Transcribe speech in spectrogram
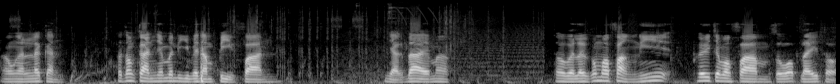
เอางั้นแล้วกัน ถ้าต้องการยามดีไปทำปีกฟาน อยากได้มาก ต่อไปเราก็มาฝั่งนี้เพื่อที่จะมาฟาร์มสวอปไลท์ต่อ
